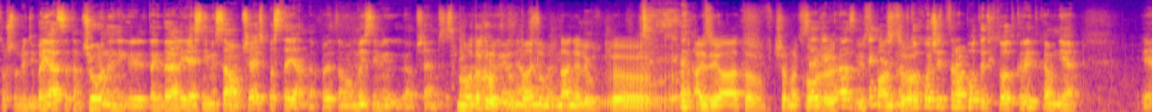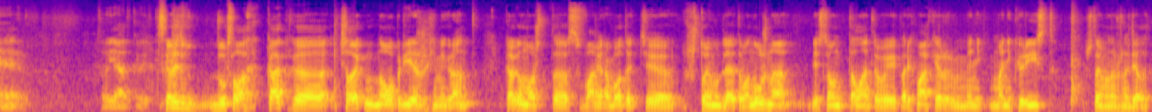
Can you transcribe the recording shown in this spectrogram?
то, что люди боятся, там черные не говорили и так далее, я с ними сам общаюсь постоянно, поэтому мы с ними общаемся. Ну это круто. спокойно. То, что наняли э, азиатов, чернокожих, разных, испанцев. конечно. Кто хочет работать, кто открыт ко мне, э, то я открыт. Скажите в двух словах, как э, человек новоприезжих иммигрант, как он может э, с вами работать, э, что ему для этого нужно, если он талантливый парикмахер, мани- маникюрист, что ему нужно делать?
